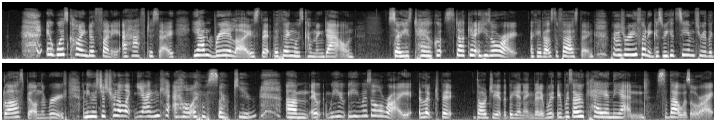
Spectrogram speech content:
it was kind of funny, I have to say. He hadn't realised that the thing was coming down, so his tail got stuck in it. He's alright. Okay, that's the first thing. But it was really funny because we could see him through the glass bit on the roof, and he was just trying to like yank it out. It was so cute. Um, it, he he was alright. It looked a bit dodgy at the beginning, but it, w- it was okay in the end, so that was all right.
